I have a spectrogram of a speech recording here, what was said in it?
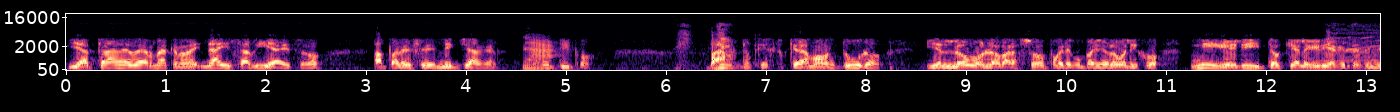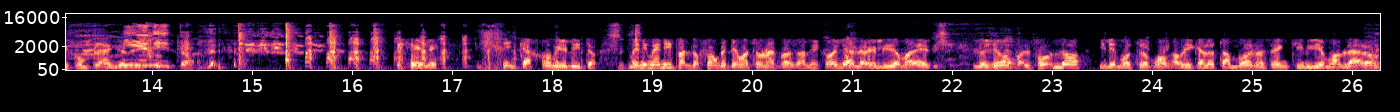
Y atrás de Bernard, que no- nadie sabía eso, aparece Mick Jagger, con Ah. el tipo. Bah, nos, que- nos quedamos duros. Y el lobo lo abrazó, porque el compañero lobo le dijo, Miguelito, qué alegría que estés en mi cumpleaños. Miguelito. le, encajó Miguelito. Vení, vení, Faldofón, que te mostró una cosa. Le dijo, él habla el idioma de él. Lo llevó para el fondo y le mostró cómo fabrica los tambores, no sé en qué idioma hablaron.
